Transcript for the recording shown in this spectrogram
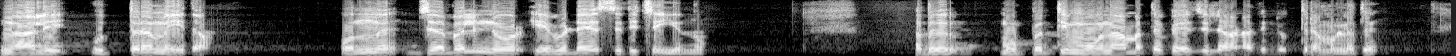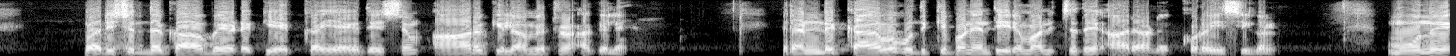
നാല് ഉത്തരമേതം ഒന്ന് ജബൽ നൂർ എവിടെ സ്ഥിതി ചെയ്യുന്നു? അത് മുപ്പത്തി മൂന്നാമത്തെ പേജിലാണ് അതിന്റെ ഉത്തരമുള്ളത്. പരിശുദ്ധ കാബയുടെ കേക്ക് ഏകദേശം ആറ് കിലോമീറ്റർ അകലെ. രണ്ട് കഴവ് പുതുക്കി പണിയാൻ തീരുമാനിച്ചത് ആരാണ്? കുറേശികൾ മൂന്ന്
